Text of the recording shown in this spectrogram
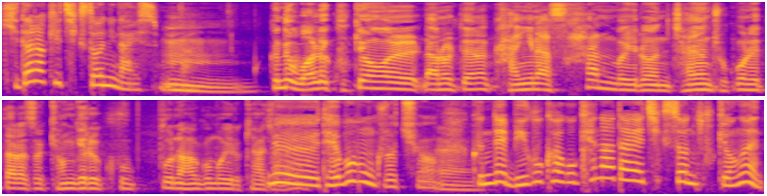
기다랗게 직선이 나 있습니다. 음. 근데 원래 국경을 나눌 때는 강이나 산 뭐 이런 자연 조건에 따라서 경계를 구분하고 뭐 이렇게 하잖아요. 네, 대부분 그렇죠. 네. 근데 미국하고 캐나다의 직선 국경은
